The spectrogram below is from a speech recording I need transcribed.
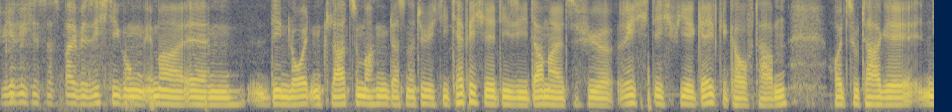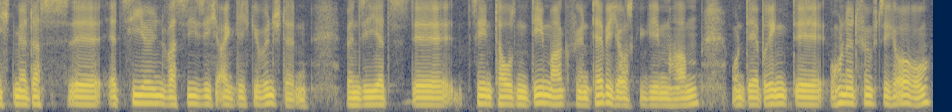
Schwierig ist es bei Besichtigungen immer ähm, den Leuten klarzumachen, dass natürlich die Teppiche, die sie damals für richtig viel Geld gekauft haben, heutzutage nicht mehr das äh, erzielen, was sie sich eigentlich gewünscht hätten. Wenn Sie jetzt äh, 10.000 D-Mark für einen Teppich ausgegeben haben und der bringt äh, 150 Euro,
